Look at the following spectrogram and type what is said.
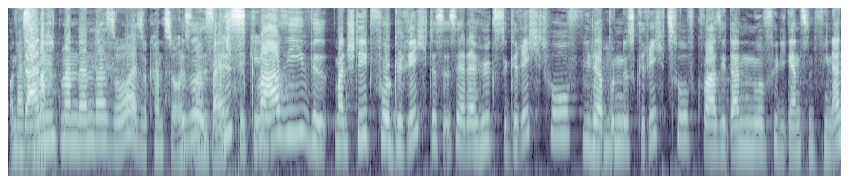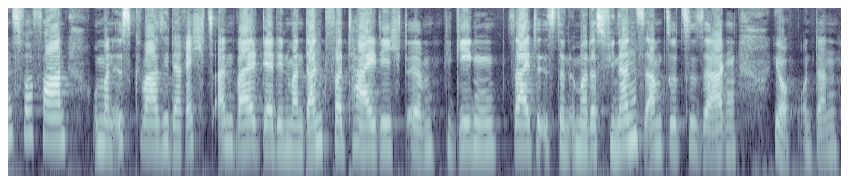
Und Was dann, macht man dann da so? Also kannst du uns also mal ein Beispiel es ist geben? quasi, man steht vor Gericht, das ist ja der höchste Gerichtshof, wie der mhm. Bundesgerichtshof, quasi dann nur für die ganzen Finanzverfahren. Und man ist quasi der Rechtsanwalt, der den Mandant verteidigt. Ähm, die Gegenseite ist dann immer das Finanzamt sozusagen. Ja, und dann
